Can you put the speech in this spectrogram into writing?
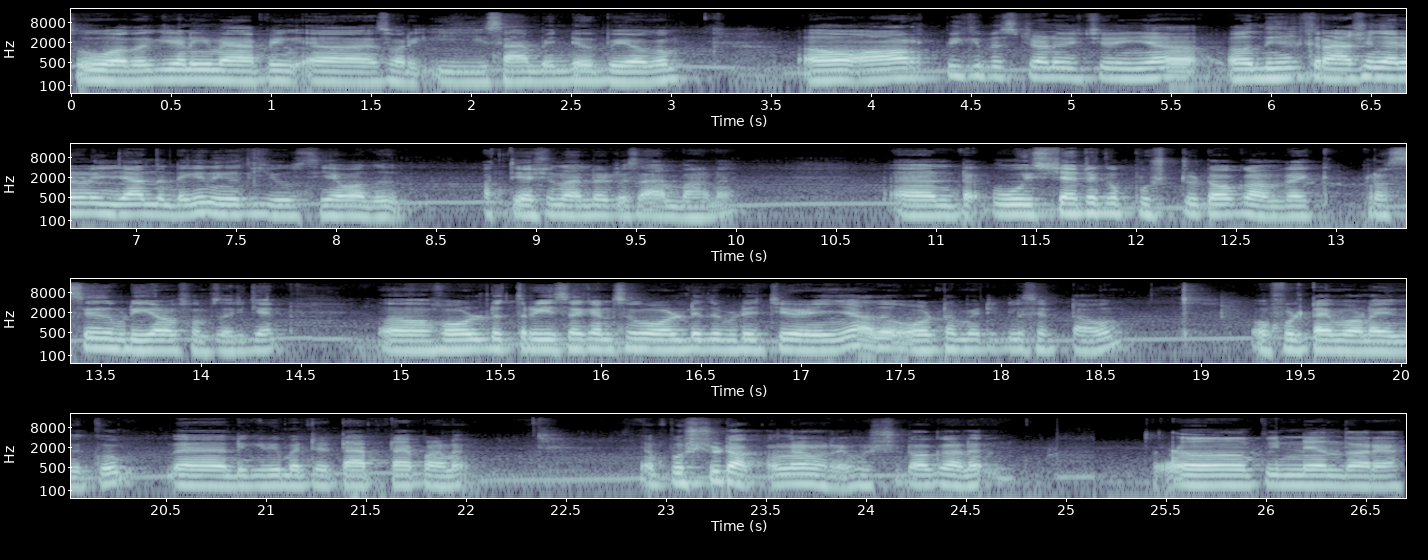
സോ അതൊക്കെയാണ് ഈ മാപ്പിംഗ് സോറി ഈ സാമ്പിന്റെ ഉപയോഗം. ആർ പിക്ക് ബെസ്റ്റാണ് വെച്ച് കഴിഞ്ഞാൽ നിങ്ങൾക്ക് ക്രാഷും കാര്യങ്ങളും ഇല്ലാന്നുണ്ടെങ്കിൽ നിങ്ങൾക്ക് യൂസ് ചെയ്യാം. അത് അത്യാവശ്യം നല്ലൊരു സാമ്പാണ് ആൻഡ് വോയിസ് ചാറ്റൊക്കെ പുഷ് ടു ടോക്കാണ് ലൈക്ക് പ്രസ് ചെയ്ത് പിടിക്കണം സംസാരിക്കാൻ. ഹോൾഡ് ത്രീ സെക്കൻഡ്സ് ഹോൾഡ് ചെയ്ത് പിടിച്ച് കഴിഞ്ഞാൽ അത് ഓട്ടോമാറ്റിക്കലി സെറ്റാവും ഫുൾ ടൈം ഓൺ ആയി നിൽക്കും. അല്ലെങ്കിൽ മറ്റേ ടാപ്പ് ടാപ്പാണ് പുഷ് ടു ടോക്ക് അങ്ങനെ പറയാം. പുഷ് ടു ടോക്കാണ് പിന്നെ എന്താ പറയുക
